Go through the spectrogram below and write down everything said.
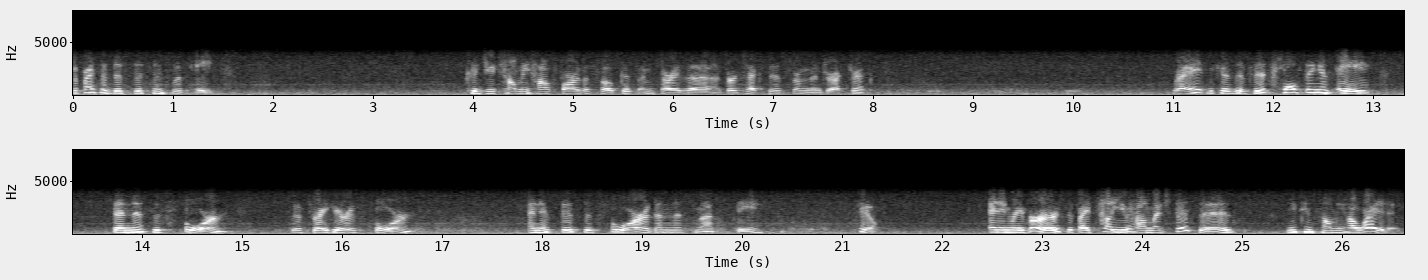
if I said this distance was 8? Could you tell me how far the focus, I'm sorry, the vertex is from the directrix? Right? Because if this whole thing is 8, then this is 4. This right here is 4. And if this is 4, then this must be 2. And in reverse, if I tell you how much this is, you can tell me how wide it is.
